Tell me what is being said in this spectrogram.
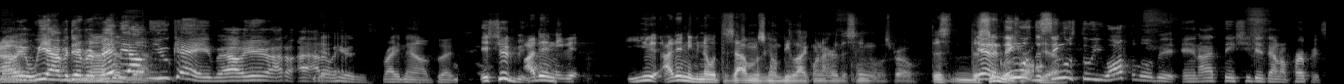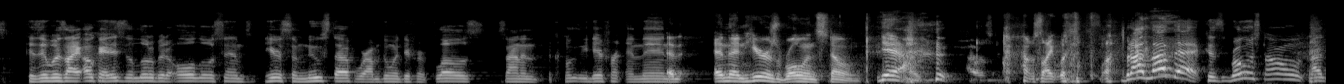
out here, we have a different. Maybe out in the UK, but out here, I don't. I, I don't hear this right now, but it should be. I didn't even you I didn't even know what this album was gonna be like when I heard the singles, bro. This the yeah, the, singles singles, were the awesome. singles threw you off a little bit, and I think she did that on purpose because it was like, okay, this is a little bit of old Lil Simz. Here's some new stuff where I'm doing different flows, sounding completely different, and then and, and then here's Rolling Stone. yeah. I was I was like, what the fuck? but I love that because Rolling Stone, I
